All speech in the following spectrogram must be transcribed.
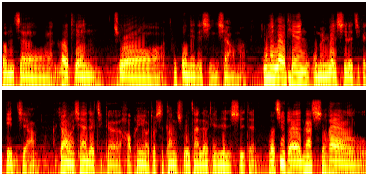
跟着乐天做突破内的行销嘛，因为乐天我们认识了几个店家，像我现在的几个好朋友都是当初在乐天认识的。我记得那时候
